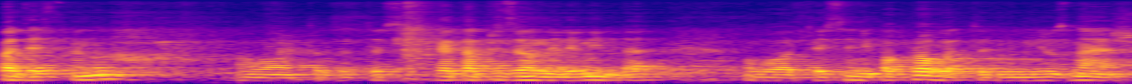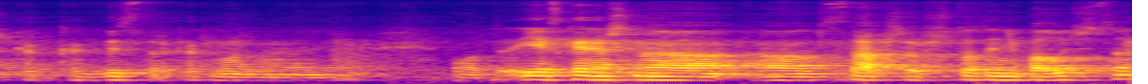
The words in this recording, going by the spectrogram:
по 10 минут. Вот, это, то есть какой-то определенный лимит, да. Вот, если не попробовать, то не узнаешь, как, как быстро, как можно. Вот. Есть, конечно, э, страх, что что-то не получится,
